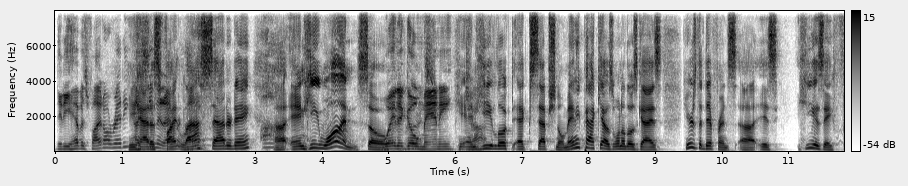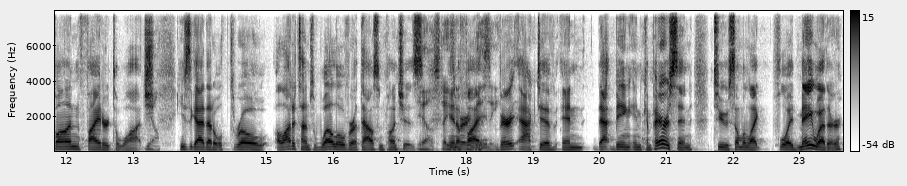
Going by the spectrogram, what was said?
did he have his fight already? He I had his fight advertised. last Saturday, uh, and he won. So Way to go, Manny. He- and he looked exceptional. Manny Pacquiao is one of those guys. Here's the difference: uh, is he is a fun fighter to watch. Yeah. He's the guy that will throw a lot of times well over a thousand punches Yeah, stays in a very fight. busy. Very active, and that being in comparison to someone like Floyd Mayweather,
